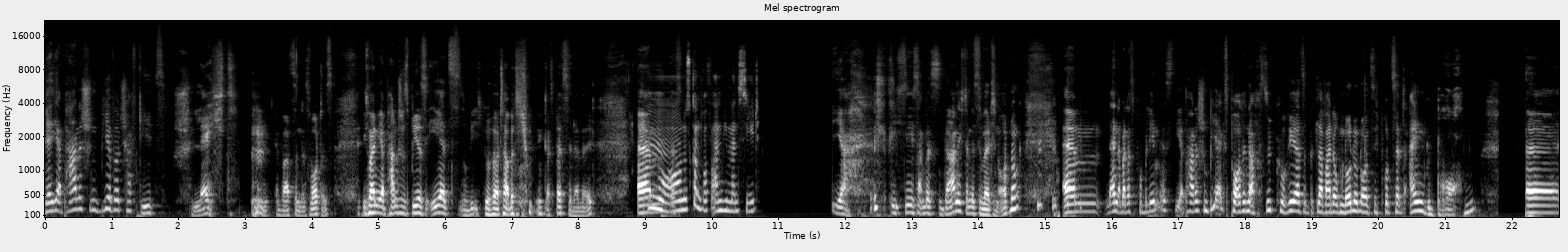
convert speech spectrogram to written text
der japanischen Bierwirtschaft geht's schlecht. Im wahrsten Sinne des Wortes. Ich meine, japanisches Bier ist eh jetzt, so wie ich gehört habe, nicht unbedingt das Beste der Welt. Ähm, ja, das, das kommt drauf an, wie man es sieht. Ja, ich sehe es am besten gar nicht, dann ist die Welt in Ordnung. ähm, nein, aber das Problem ist, die japanischen Bierexporte nach Südkorea sind mittlerweile um 99% eingebrochen. Äh,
